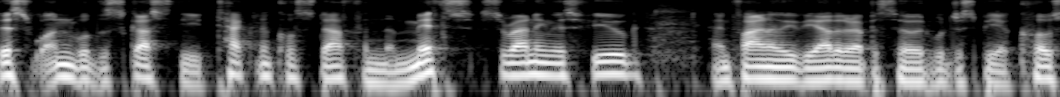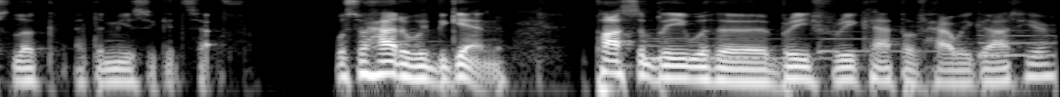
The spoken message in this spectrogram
This one will discuss the technical stuff and the myths surrounding this fugue, and finally, the other episode will just be a close look at the music itself. Well, so how do we begin? Possibly with a brief recap of how we got here.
